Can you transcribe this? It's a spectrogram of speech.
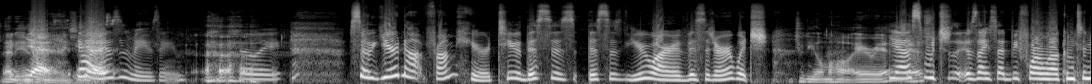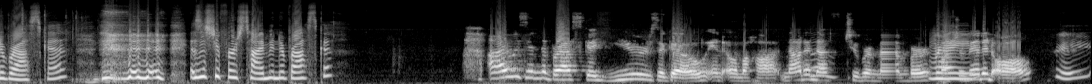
That is Yes. amazing. yeah, Yes. it is amazing. really. So you're not from here, too. This is this is you are a visitor, which To the Omaha area. yes, which as I said before, welcome to Nebraska. is this your first time in Nebraska? I was in Nebraska years ago in Omaha, not enough to remember much of it at all. Right.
